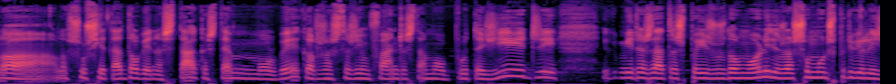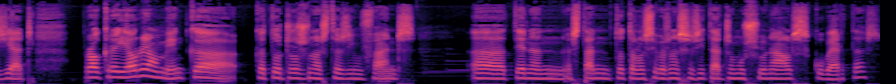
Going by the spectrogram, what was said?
la, la societat del benestar, que estem molt bé, que els nostres infants estan molt protegits i, i mires d'altres països del món i dius, ah, som uns privilegiats. Però creieu realment que, que tots els nostres infants eh, tenen, estan totes les seves necessitats emocionals cobertes?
